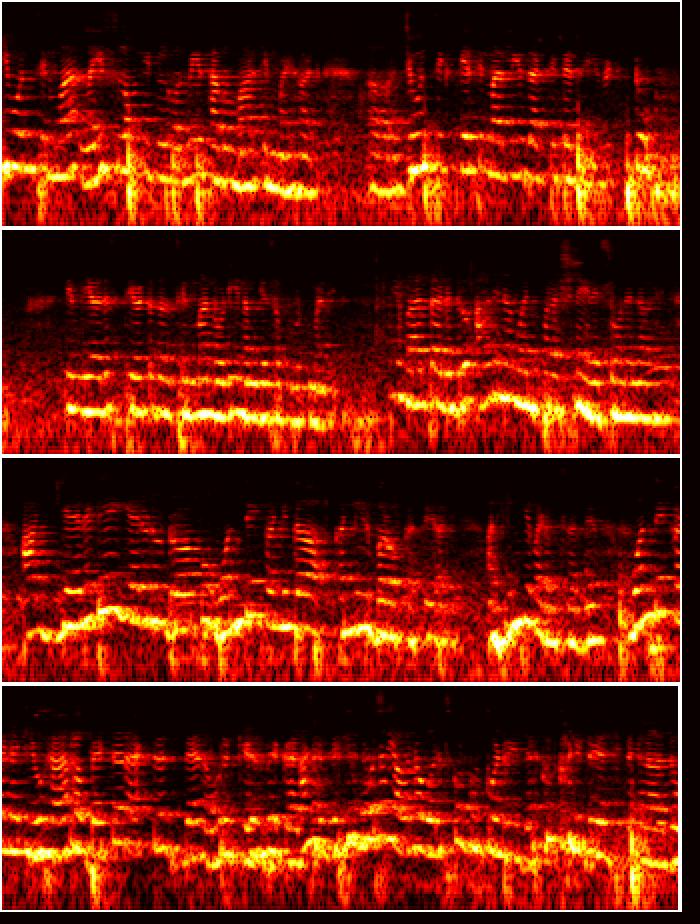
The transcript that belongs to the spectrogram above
ಈ ಒಂದು cinema life long it will always have a mark in my heart June ಸಿಕ್ಸ್ಗೆ ಸಿನಿಮಾ ರಿಲೀಸ್ ಆಗ್ತಿದೆ ದಯವಿಟ್ಟು ನಿಮ್ಮ ನಿಯರೆಸ್ಟ್ ಥಿಯೇಟರ್ದಲ್ಲಿ ಸಿನಿಮಾ ನೋಡಿ ನಮಗೆ ಸಪೋರ್ಟ್ ಮಾಡಿ. ಮಾತಾಡಿದ್ರು, ಆದರೆ ನಂಗೆ ಒಂದು ಪ್ರಶ್ನೆ ಇದೆ ಸೋನೆಲ್ಲ ಅವರೇ. ಎರಡೇ ಎರಡು ಡ್ರಾಪು ಒಂದೇ ಕಣ್ಣಿಂದ ಕಣ್ಣೀರು ಬರೋ ಕತೆ ಅದು. ಅದು ಹಿಂಗೆ ಮೇಡಮ್ ಸಾಧ್ಯ ಒಂದೇ ಕಣ್ಣಲ್ಲಿ you have a better actress than ಅವ್ರಿಗೆ ಕೇಳಬೇಕು ನೀವು ಮೋಸ್ಟ್ಲಿ ಅವ್ರನ್ನ ಒರೆಸ್ಕೊಂಡು ಕೂತ್ಕೊಂಡ್ರಿ ಇದ್ದ ಕೂತ್ಕೊಂಡಿದ್ರಿ ಅನ್ಸುತ್ತೆ. ಇಲ್ಲ ಅದು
